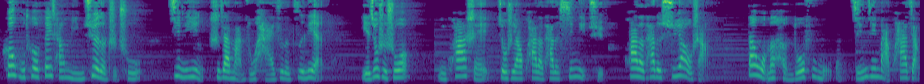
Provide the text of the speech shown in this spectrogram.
科胡特非常明确的指出，静应是在满足孩子的自恋。也就是说，你夸谁，就是要夸到他的心里去，夸到他的需要上。但我们很多父母仅仅把夸奖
